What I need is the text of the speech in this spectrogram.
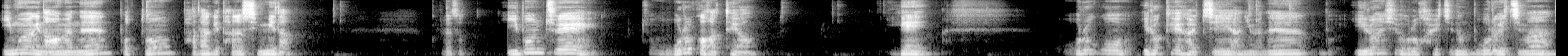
이 모양이 나오면은 보통 바닥이 다져집니다. 그래서 이번 주에 좀 오를 것 같아요. 이게 오르고 이렇게 갈지 아니면은 뭐 이런 식으로 갈지는 모르겠지만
